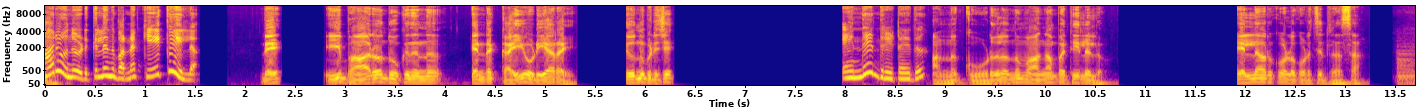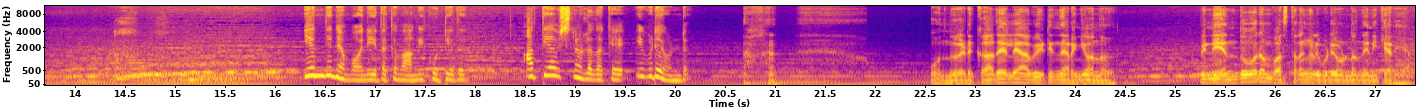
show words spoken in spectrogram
ആരും ഒന്നും എടുക്കില്ലെന്ന് പറഞ്ഞാൽ കേക്കയില്ല. ദേ ഈ ഭാരവും തൂക്കി നിന്ന് എന്റെ കൈ ഒടിയാറായി. ഇതൊന്ന് പിടിച്ചേ. എന്താ ഇന്ദ്രേട്ട ഇത്? അന്ന് കൂടുതലൊന്നും വാങ്ങാൻ പറ്റിയില്ലല്ലോ. എല്ലാവർക്കും ഉള്ള കുറച്ച് ഡ്രസ്സാ. എന്തിനാ മോനെ ഇതൊക്കെ വാങ്ങിക്കൂട്ടിയത്? അത്യാവശ്യമുള്ളതൊക്കെ ഇവിടെ ഉണ്ട് ഒന്നും എടുക്കാതെയല്ലേ ആ വീട്ടിൽ നിന്ന് ഇറങ്ങി വന്നത്? പിന്നെ എന്തോരം വസ്ത്രങ്ങൾ ഇവിടെ ഉണ്ടെന്ന് എനിക്കറിയാം.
